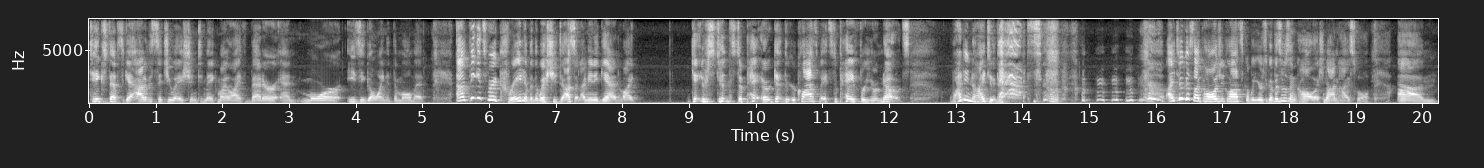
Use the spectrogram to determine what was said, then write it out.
take steps to get out of a situation to make my life better and more easygoing at the moment. And I think it's very creative in the way she does it. I mean, again, like get your students to pay or get your classmates to pay for your notes. Why didn't I do that? I took a psychology class a couple years ago. This was in college, not in high school. Um,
